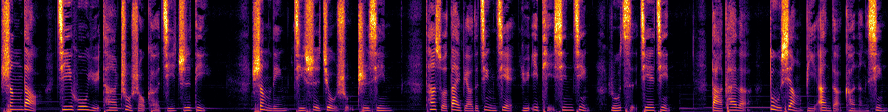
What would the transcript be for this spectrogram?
升到几乎与他触手可及之地。圣灵即是救赎之心。它所代表的境界与一体心境如此接近，打开了渡向彼岸的可能性。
